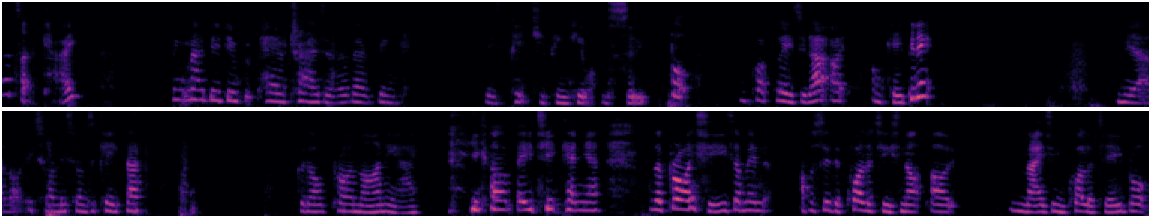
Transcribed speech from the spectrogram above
that's okay. I think maybe a different pair of trousers. I don't think these peachy pinky ones suit, but I'm quite pleased with that. I, I'm keeping it. Yeah, I like this one. This one's a keeper. Good old Primani, eh? you can't beat it, can you? The prices, I mean, obviously the quality's not like amazing quality, but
